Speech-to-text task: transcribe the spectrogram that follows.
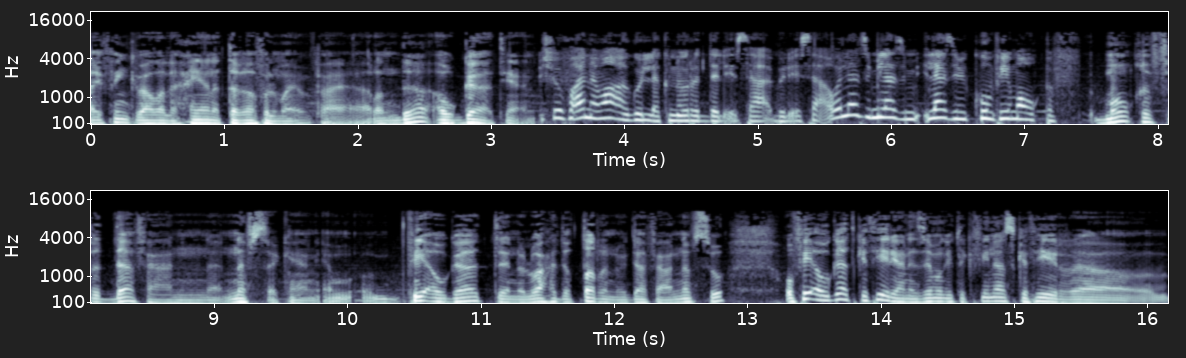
اي ثينك بعض الأحيان التغافل ما ينفع يا رندا. أوقات يعني. شوف أنا ما أقول لك نرد الإساءة بالإساءة ولازم لازم لازم يكون في موقف. موقف تدافع عن نفسك يعني. في أوقات إنه الواحد يضطر إنه يدافع عن نفسه وفي أوقات كثير يعني زي ما قلت لك في ناس كثير آه،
